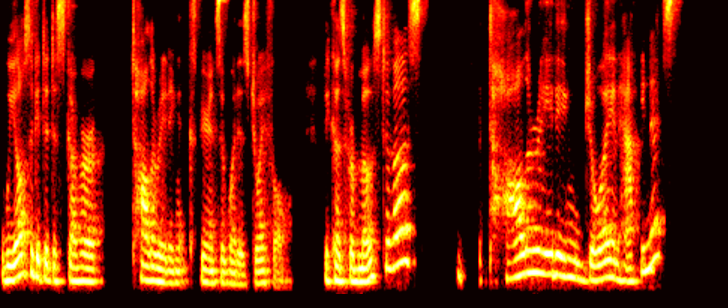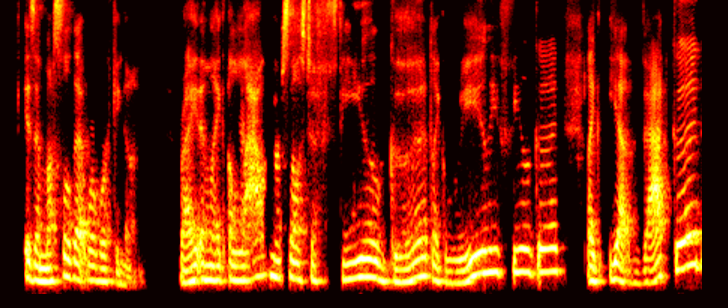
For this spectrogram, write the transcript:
we also get to discover tolerating experience of what is joyful. Because for most of us, tolerating joy and happiness is a muscle that we're working on right? And like allowing ourselves to feel good, like really feel good. Like, yeah, that good.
